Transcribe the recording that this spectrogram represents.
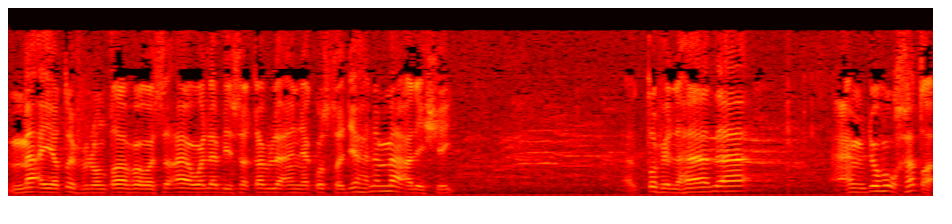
معي طفل طاف وسعى ولبس قبل أن يقص جهلا ما عليه شيء. الطفل هذا عمده خطأ.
